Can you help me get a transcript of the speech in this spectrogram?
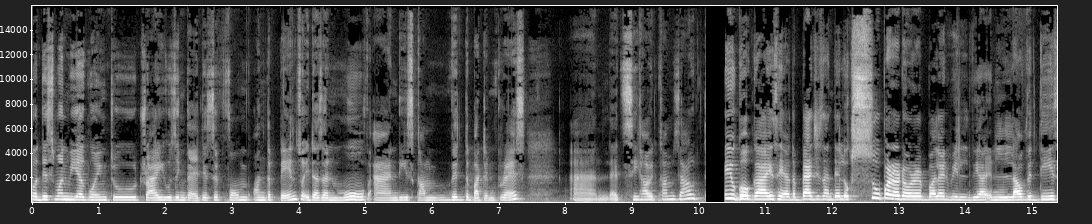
for this one we are going to try using the adhesive foam on the pen so it doesn't move and these come with the button press. And let's see how it comes out. Here you go guys. Here are the badges and they look super adorable and we we are in love with these.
